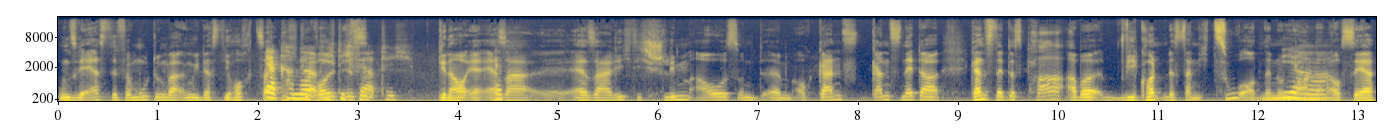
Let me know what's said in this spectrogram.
unsere erste Vermutung war irgendwie, dass die Hochzeit Er kam nicht ja gewollt richtig ist. fertig. Genau, er, er, Er- sah, er sah richtig schlimm aus und ähm, auch ganz, ganz netter, ganz nettes Paar, aber wir konnten das dann nicht zuordnen und Ja. waren dann auch sehr,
